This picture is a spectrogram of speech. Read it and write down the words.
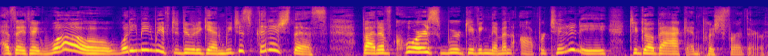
as they think, whoa, what do you mean we have to do it again? We just finished this. But of course, we're giving them an opportunity to go back and push further.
